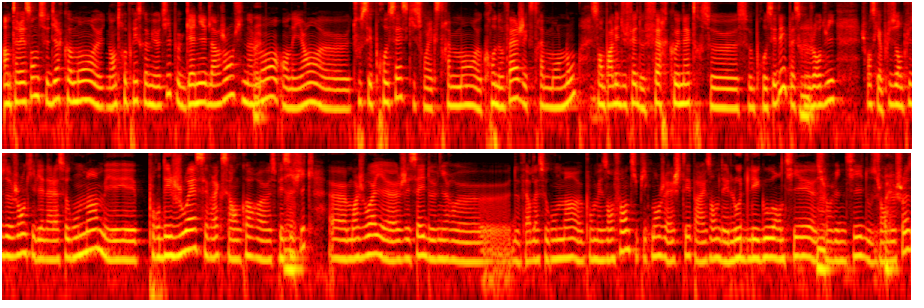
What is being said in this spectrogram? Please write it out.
intéressant de se dire comment euh, une entreprise comme Yoti peut gagner de l'argent finalement en ayant euh, tous ces process qui sont extrêmement euh, chronophages, extrêmement longs, sans parler du fait de faire connaître ce, ce procédé, parce Mm. qu'aujourd'hui, je pense qu'il y a plus en plus de gens qui viennent à la seconde main, mais pour des jouets, c'est vrai que c'est encore euh, spécifique. Euh, moi, je vois, j'essaye de venir de faire de la seconde main pour mes enfants. Typiquement, j'ai acheté par exemple des lots de Lego entiers euh, Mm. sur Vinted ou ce genre Ouais. de choses.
